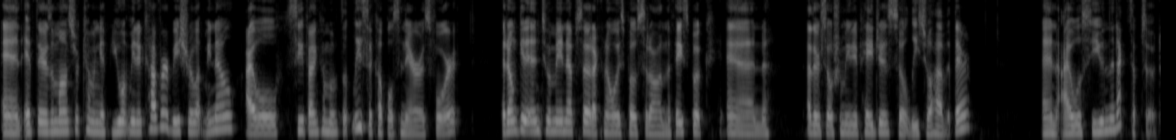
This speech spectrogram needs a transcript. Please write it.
And if there's a monster coming up you want me to cover, be sure to let me know. I will see if I can come up with at least a couple scenarios for it. If I don't get it into a main episode, I can always post it on the Facebook and other social media pages, so at least you'll have it there. And I will see you in the next episode.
